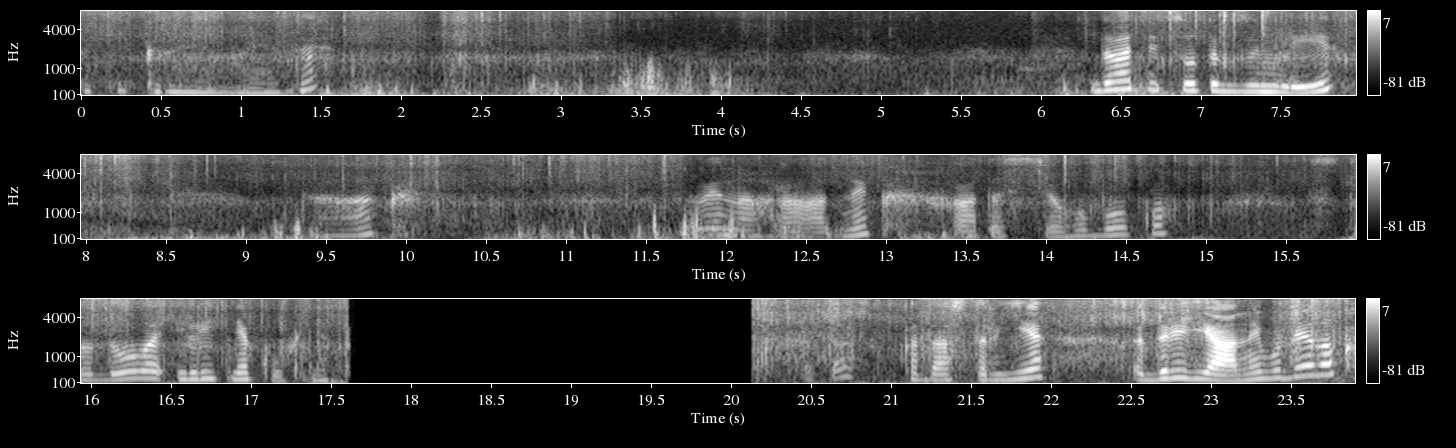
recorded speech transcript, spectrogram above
Такі краєвиди. 20 соток землі. Так. Виноградник, хата з цього боку, стодола і літня кухня. Кадастр є. Дерев'яний будинок.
